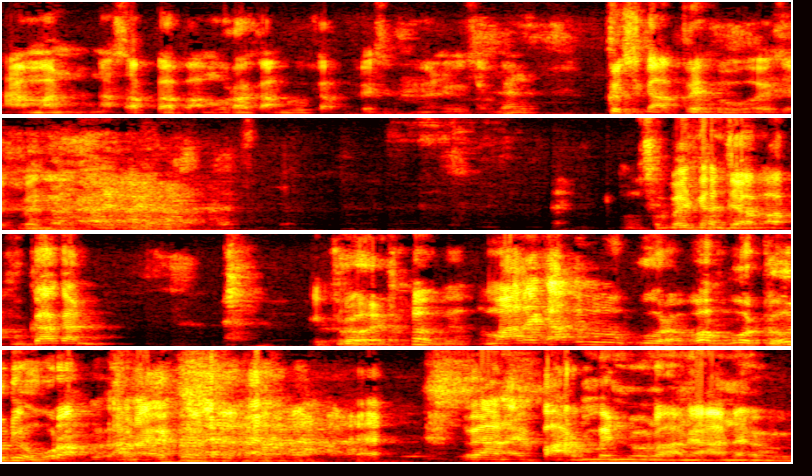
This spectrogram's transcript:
aman. Nasab bapakmu ra kanggu kabeh sebenarnya Gus kabeh pokoke sebenarnya sebenarnya jawab abuka kan Ibrahim, malaikat itu ukur, wah bodoh nih orang anak, anak parmen aneh-aneh.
